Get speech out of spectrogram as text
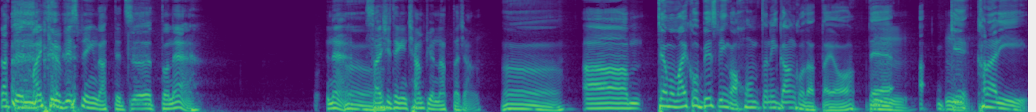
だって、マイケル・ビスピンだってずーっとね、ね、うん最終的にチャンピオンになったじゃん。うんあーでもマイコル・ビスピンが本当に頑固だったよ。で、うんかなり、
